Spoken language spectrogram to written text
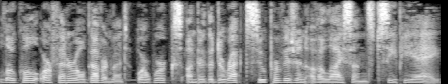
Local or federal government or works under the direct supervision of a licensed CPA.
